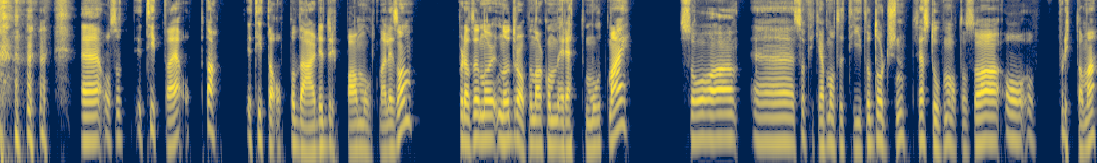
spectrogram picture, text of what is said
Eh, og så titta jeg opp, da. Jeg titta opp på der det dryppa mot meg, liksom. At når, når dråpen da kom rett mot meg, så, eh, så fikk jeg på en måte tid til å dodge den. Så jeg sto på en måte også og, og flytta meg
